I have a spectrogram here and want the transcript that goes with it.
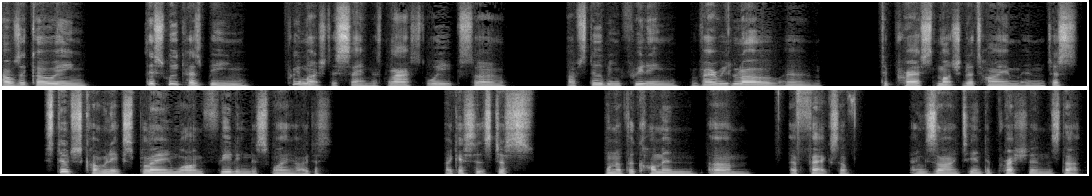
How's it going? This week has been pretty much the same as last week, so I've still been feeling very low and depressed much of the time, and just still just can't really explain why I'm feeling this way. I just, I guess it's just one of the common um, effects of anxiety and depression is that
